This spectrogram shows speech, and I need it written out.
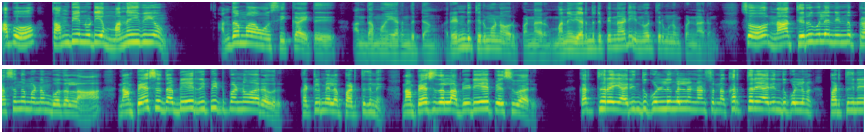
அப்போது தம்பியினுடைய மனைவியும் அந்த அம்மாவும் சிக்காயிட்டு அந்த அம்மா இறந்துட்டாங்க. ரெண்டு திருமணம் அவர் பண்ணாருங்க. மனைவி இறந்துட்டு பின்னாடி இன்னொரு திருமணம் பண்ணாருங்க. ஸோ நான் தெருவில் நின்று பிரசங்கம் பண்ணும் போதெல்லாம் நான் பேசுறது அப்படியே ரிப்பீட் பண்ணுவார் அவர். கட்டில் மேலே படுத்துக்கின்னு. நான் பேசுறதெல்லாம் அப்படியே பேசுவார். கர்த்தரை அறிந்து கொள்ளுங்கள்னு நான் சொன்னேன் கர்த்தரை அறிந்து கொள்ளுங்கள். படுத்துக்கினே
